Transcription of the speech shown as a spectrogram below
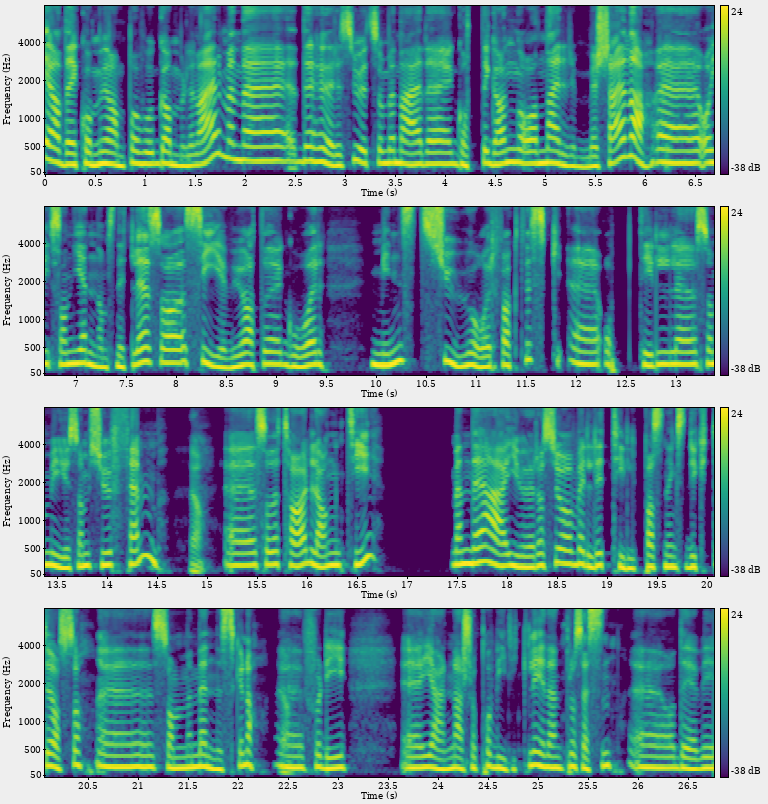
Ja, Det kommer jo an på hvor gammel hun er, men eh, det høres jo ut som hun er godt i gang og nærmer seg. da. Og sånn gjennomsnittlig så sier vi jo at det går minst 20 år, faktisk, opp til så mye som 25. Ja. Så det tar lang tid. Men det er, gjør oss jo veldig tilpasningsdyktige også, som mennesker. da. Ja. Fordi hjernen er så påvirkelig i den prosessen. Eh, og det vi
